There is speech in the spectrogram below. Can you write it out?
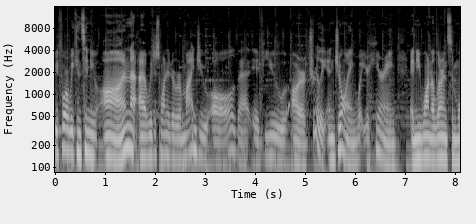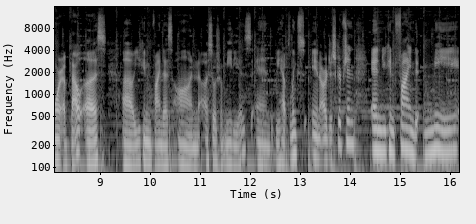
before we continue on, uh, we just wanted to remind you all that if you are truly enjoying what you're hearing and you want to learn some more about us, uh, you can find us on uh, social medias, and we have links in our description. And you can find me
